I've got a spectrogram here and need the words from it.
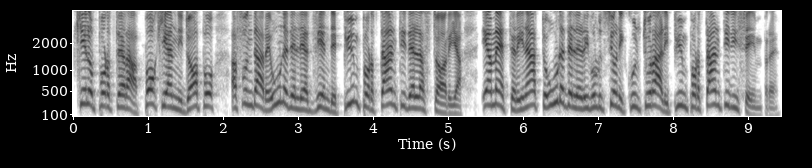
che lo porterà pochi anni dopo a fondare una delle aziende più importanti della storia e a mettere in atto una delle rivoluzioni culturali più importanti di sempre.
